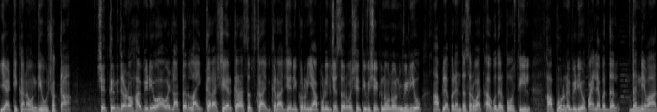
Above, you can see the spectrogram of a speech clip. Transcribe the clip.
या ठिकाणाहून घेऊ शकता. शेतकरी मित्रांनो हा व्हिडिओ आवडला तर लाईक करा शेअर करा सबस्क्राईब करा जेणेकरून यापुढीलचे सर्व शेतीविषयक नवनवीन व्हिडिओ आपल्यापर्यंत सर्वात अगोदर पोहोचतील. हा पूर्ण व्हिडिओ पाहिल्याबद्दल धन्यवाद.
